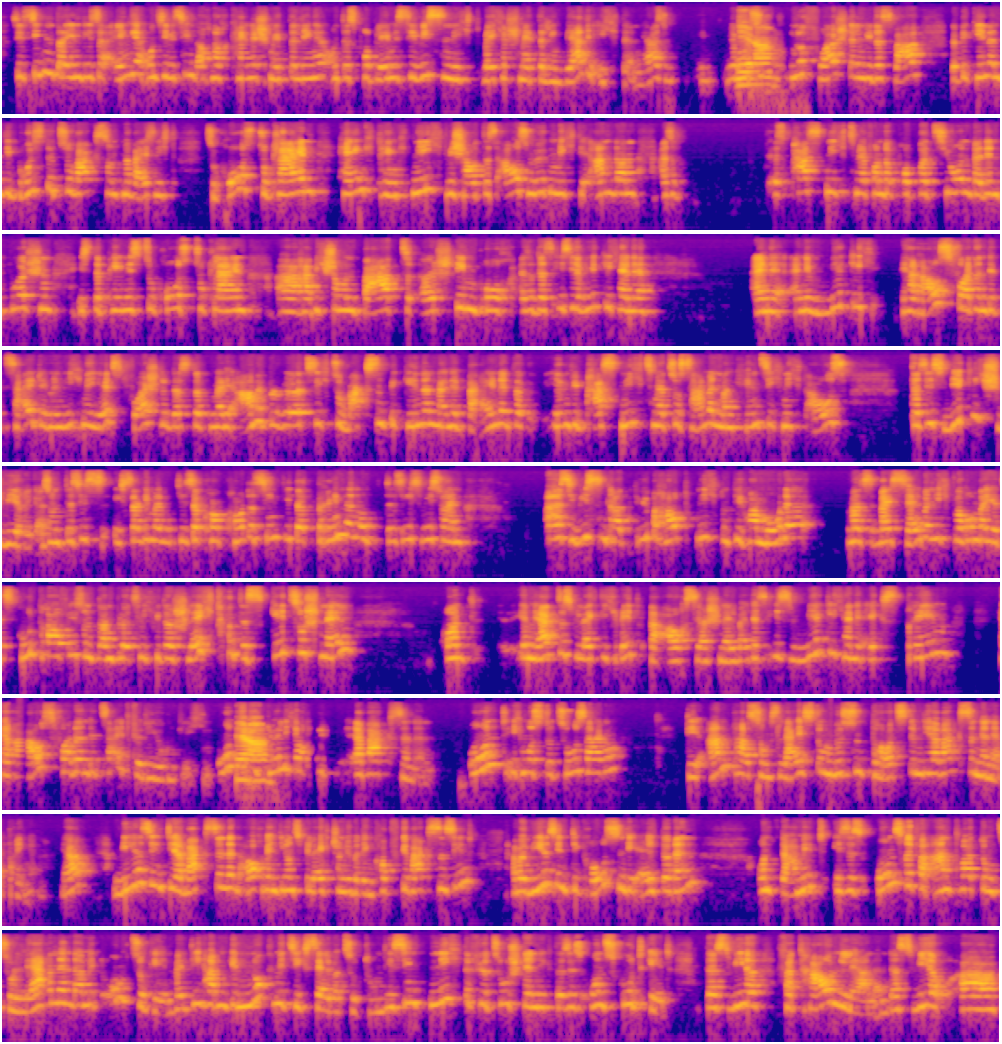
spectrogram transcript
Sie sind da in dieser Enge und sie sind auch noch keine Schmetterlinge. Und das Problem ist, sie wissen nicht, welcher Schmetterling werde ich denn. Ja? Also wir müssen ja. uns nur vorstellen, wie das war. Da beginnen die Brüste zu wachsen und man weiß nicht, zu groß, zu klein, hängt, hängt nicht, wie schaut das aus, mögen mich die anderen. Also es passt nichts mehr von der Proportion. Bei den Burschen ist der Penis zu groß, zu klein, äh, habe ich schon einen Bart, äh, Stimmbruch. Also das ist ja wirklich eine, eine, eine wirklich herausfordernde Zeit, wenn ich mir jetzt vorstelle, dass da meine Arme plötzlich zu wachsen beginnen, meine Beine, da irgendwie passt nichts mehr zusammen, man kennt sich nicht aus das ist wirklich schwierig. Also und das ist, ich sage immer, dieser Kokon, da sind die da drinnen und das ist wie so ein, ah, sie wissen gerade überhaupt nicht und die Hormone, man weiß selber nicht, warum man jetzt gut drauf ist und dann plötzlich wieder schlecht und das geht so schnell. Und ihr merkt es vielleicht, ich rede da auch sehr schnell, weil das ist wirklich eine extrem herausfordernde Zeit für die Jugendlichen und ja. natürlich auch für die Erwachsenen. Und ich muss dazu sagen, die Anpassungsleistung müssen trotzdem die Erwachsenen erbringen. Ja? Wir sind die Erwachsenen, auch wenn die uns vielleicht schon über den Kopf gewachsen sind, aber wir sind die Großen, die Älteren. Und damit ist es unsere Verantwortung zu lernen, damit umzugehen, weil die haben genug mit sich selber zu tun. Die sind nicht dafür zuständig, dass es uns gut geht, dass wir Vertrauen lernen, dass wir äh,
